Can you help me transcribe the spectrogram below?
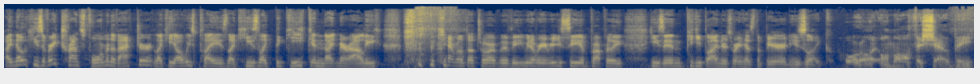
I know he's a very transformative actor. Like he always plays like he's like the geek in Nightmare Alley, the Guillermo del Toro movie. We don't really see him properly. He's in Peaky Blinders where he has the beard. and He's like, "All right, I'm Arthur Shelby."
